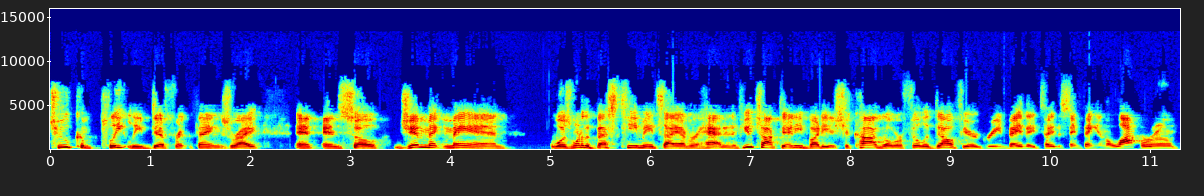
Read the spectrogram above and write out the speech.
two completely different things, right? And and so Jim McMahon was one of the best teammates I ever had. And if you talk to anybody at Chicago or Philadelphia or Green Bay, they tell you the same thing. In the locker room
